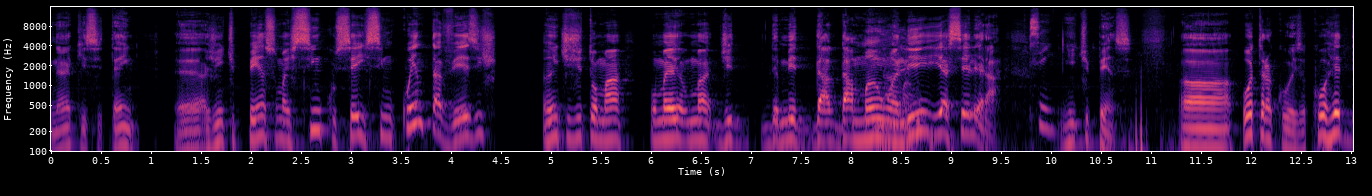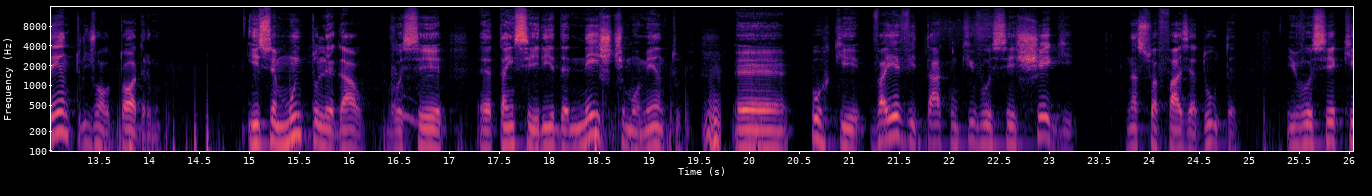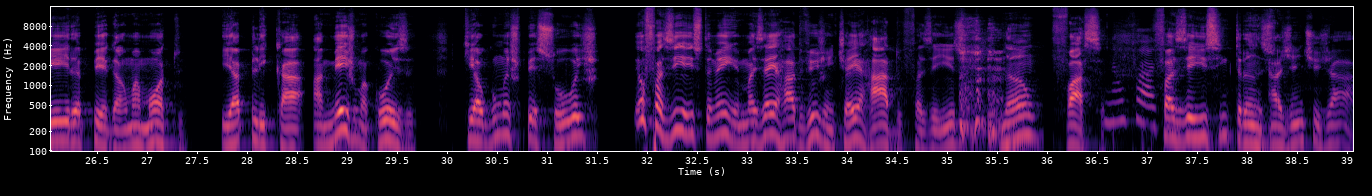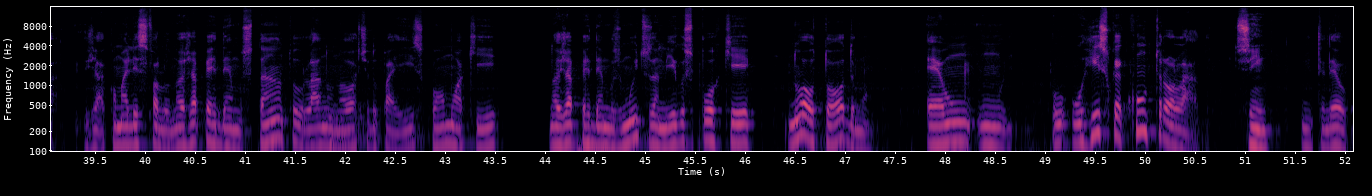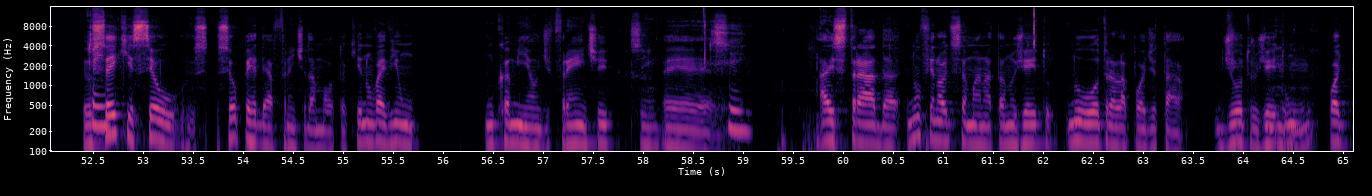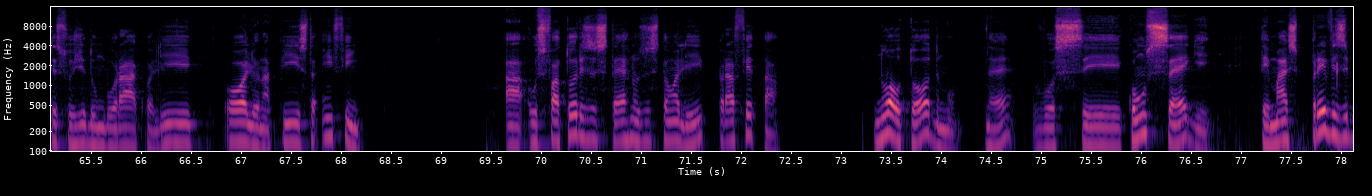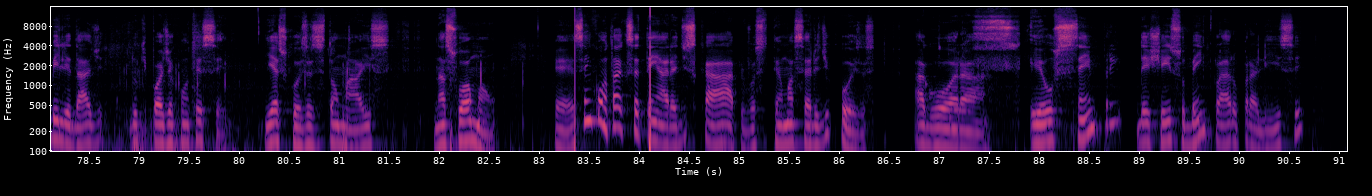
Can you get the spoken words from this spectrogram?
né, que se tem. É, a gente pensa umas 5, 6, 50 vezes antes de tomar uma, uma de, de- me- da, da mão ali e acelerar. Sim. A gente pensa. Ah, outra coisa, correr dentro de um autódromo, isso é muito legal. Você está inserida neste momento, é, porque vai evitar com que você chegue na sua fase adulta e você queira pegar uma moto e aplicar a mesma coisa que algumas pessoas. Eu fazia isso também, mas é errado, viu, gente? É errado fazer isso. Não faça. Não faço. Fazer isso em trânsito. A gente já, já, como a Alice falou, nós já perdemos tanto lá no norte do país como aqui. Nós já perdemos muitos amigos porque no autódromo é um, um o, o risco é controlado, Sim. entendeu? Eu Sim. sei que se eu, se eu perder a frente da moto aqui, não vai vir um, um caminhão de frente, Sim. é, Sim. a estrada no final de semana tá no jeito, no outro ela pode estar de outro jeito, um- Uhum. pode ter surgido um buraco ali, óleo na pista, enfim. A- os fatores externos estão ali para afetar. No autódromo, né, você consegue ter mais previsibilidade do que pode acontecer. E as coisas estão mais na sua mão. É, sem contar que você tem área de escape, você tem uma série de coisas. Agora, eu sempre deixei isso bem claro para Alice,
